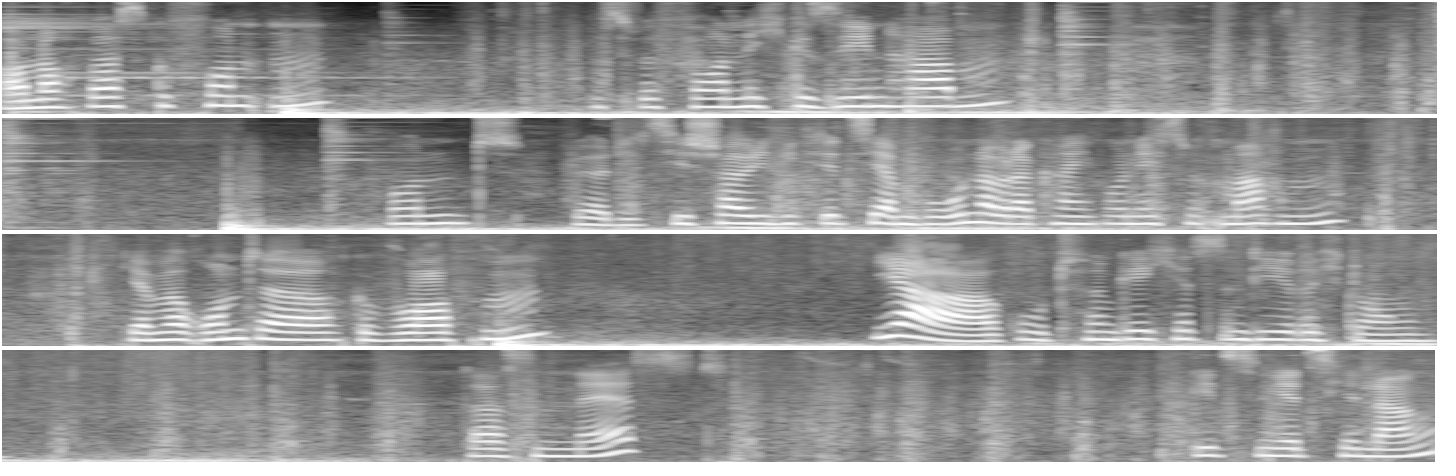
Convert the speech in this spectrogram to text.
Auch noch was gefunden, was wir vorhin nicht gesehen haben. Und ja, die Zielscheibe, die liegt jetzt hier am Boden, aber da kann ich wohl nichts mit machen. Die haben wir runtergeworfen. Ja, gut, dann gehe ich jetzt in die Richtung. Da ist ein Nest. Geht's denn jetzt hier lang?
